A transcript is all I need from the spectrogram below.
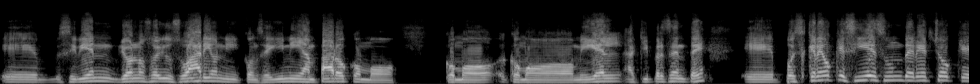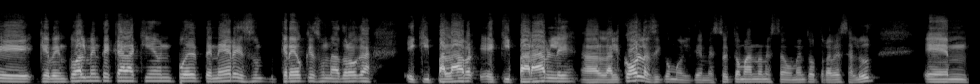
Eh, si bien yo no soy usuario ni conseguí mi amparo como, como, como Miguel aquí presente, eh, pues creo que sí es un derecho que, eventualmente cada quien puede tener. Es creo que es una droga equiparable al alcohol, así como el que me estoy tomando en este momento otra vez salud. Em,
